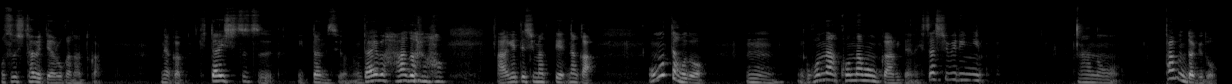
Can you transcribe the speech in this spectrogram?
お寿司食べてやろうかなとかなんか期待しつつ行ったんですよ。だいぶハードルを上げてしまってなんか思ったほどうんこんなこんなもんかみたいな。久しぶりにあの多分だけど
